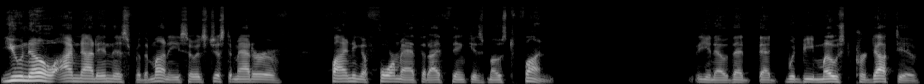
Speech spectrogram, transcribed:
you know i'm not in this for the money so it's just a matter of finding a format that i think is most fun. You know that that would be most productive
